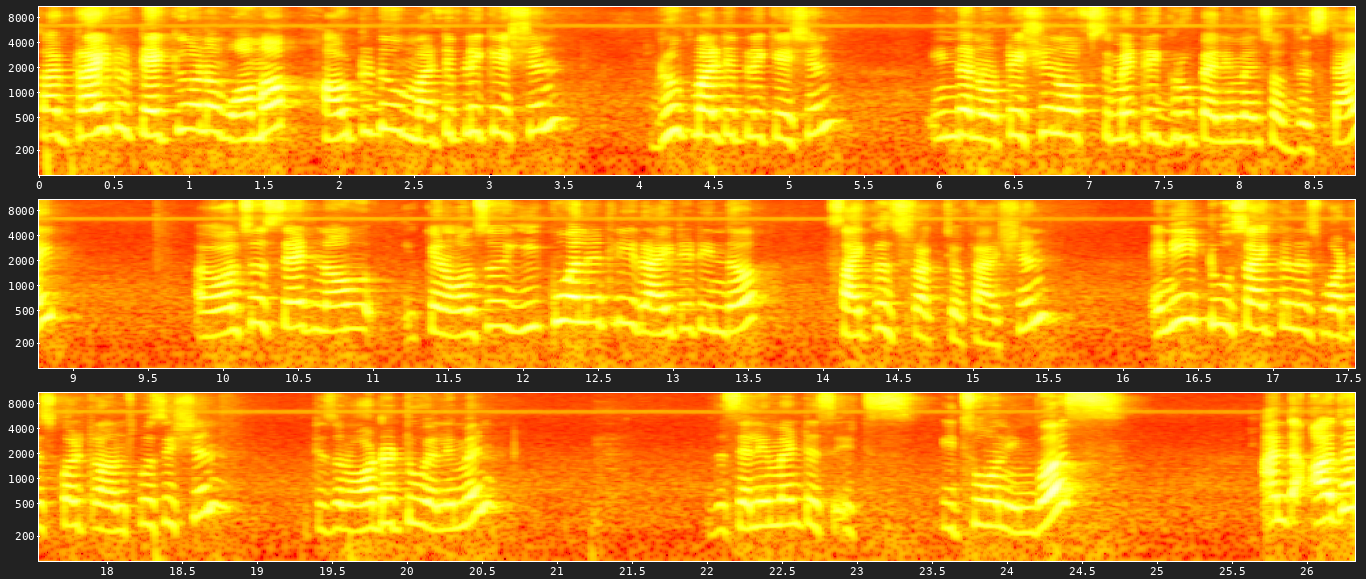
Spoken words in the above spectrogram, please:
So, I have tried to take you on a warm up how to do multiplication, group multiplication in the notation of symmetric group elements of this type. I also said now you can also equivalently write it in the cycle structure fashion. Any 2 cycle is what is called transposition, it is an order 2 element. This element is its, its own inverse and the other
